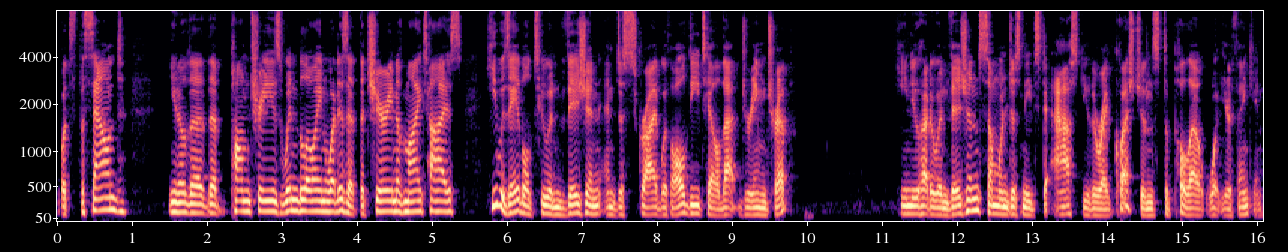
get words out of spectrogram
What's the sound you know, the the palm trees, wind blowing, what is it? The cheering of mai tais. He was able to envision and describe with all detail that dream trip. He knew how to envision. Someone just needs to ask you the right questions to pull out what you're thinking.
